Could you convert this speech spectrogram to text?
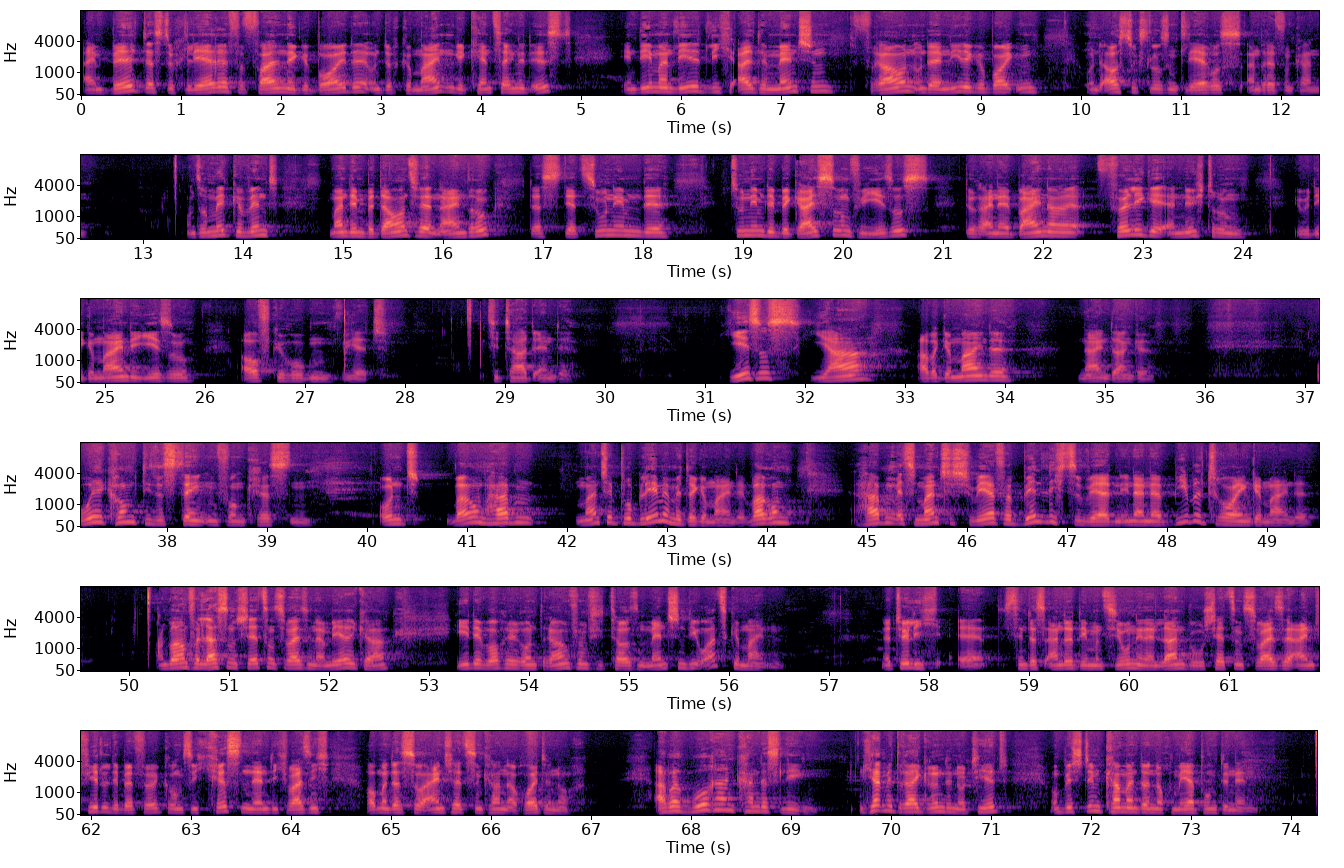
ein Bild, das durch leere, verfallene Gebäude und durch Gemeinden gekennzeichnet ist, in dem man lediglich alte Menschen, Frauen und einen Niedergebeugten und ausdruckslosen Klerus antreffen kann. Und somit gewinnt man den bedauernswerten Eindruck, dass der zunehmende, zunehmende Begeisterung für Jesus durch eine beinahe völlige Ernüchterung über die Gemeinde Jesu aufgehoben wird. Zitat Ende. Jesus ja, aber Gemeinde nein, danke. Woher kommt dieses Denken von Christen? Und warum haben manche Probleme mit der Gemeinde? Warum haben es manche schwer, verbindlich zu werden in einer bibeltreuen Gemeinde? Und warum verlassen schätzungsweise in Amerika jede Woche rund 53.000 Menschen die Ortsgemeinden? Natürlich äh, sind das andere Dimensionen in einem Land, wo schätzungsweise ein Viertel der Bevölkerung sich Christen nennt. Ich weiß nicht, ob man das so einschätzen kann, auch heute noch. Aber woran kann das liegen? Ich habe mir drei Gründe notiert und bestimmt kann man dann noch mehr Punkte nennen.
